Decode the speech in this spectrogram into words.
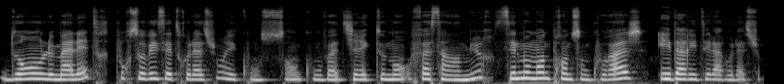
dans le mal-être pour sauver cette relation et qu'on sent qu'on va directement face à un mur, c'est le moment de prendre son courage et d'arrêter la relation.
